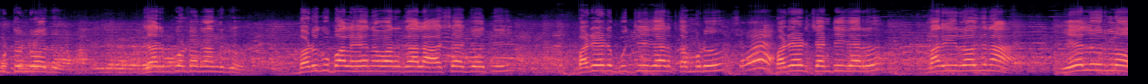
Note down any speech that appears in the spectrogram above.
పుట్టినరోజు జరుపుకుంటున్నందుకు బడుగు బలహీన వర్గాల ఆశాజ్యోతి బడేడు బుజ్జి గారు తమ్ముడు బడేడు చంటి గారు మరి ఈ రోజున ఏలూరులో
